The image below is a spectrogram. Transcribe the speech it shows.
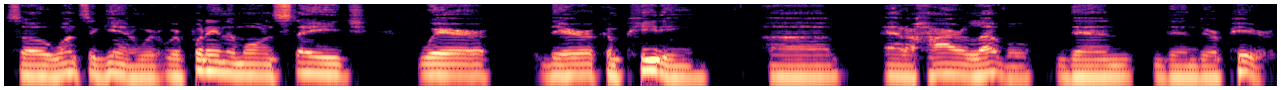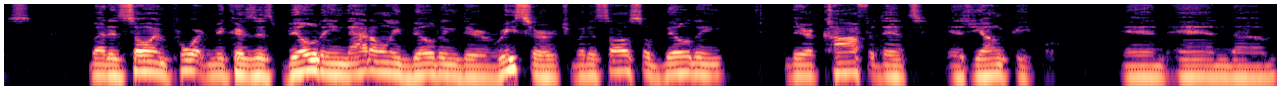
So once again, we're, we're putting them on stage where they're competing uh, at a higher level than than their peers. But it's so important because it's building not only building their research, but it's also building their confidence as young people, and and um,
